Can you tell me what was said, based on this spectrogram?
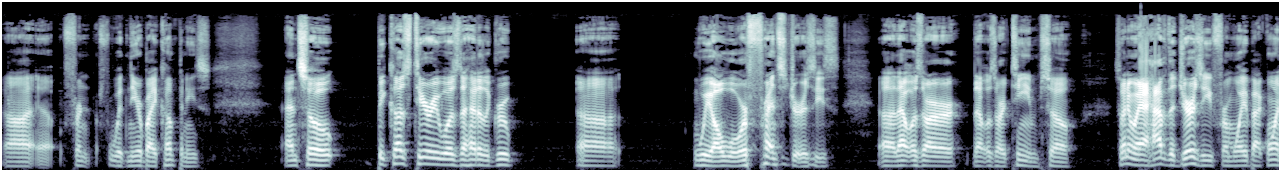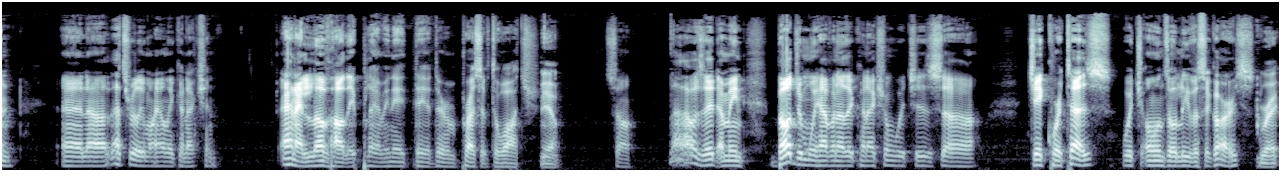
uh, for, with nearby companies, and so because Thierry was the head of the group, uh, we all wore French jerseys. Uh, that was our that was our team. So so anyway, I have the jersey from way back when, and uh, that's really my only connection. And I love how they play. I mean, they, they they're impressive to watch. Yeah. So no, that was it. I mean, Belgium, we have another connection, which is uh, J. Cortès, which owns Oliva Cigars. Right.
